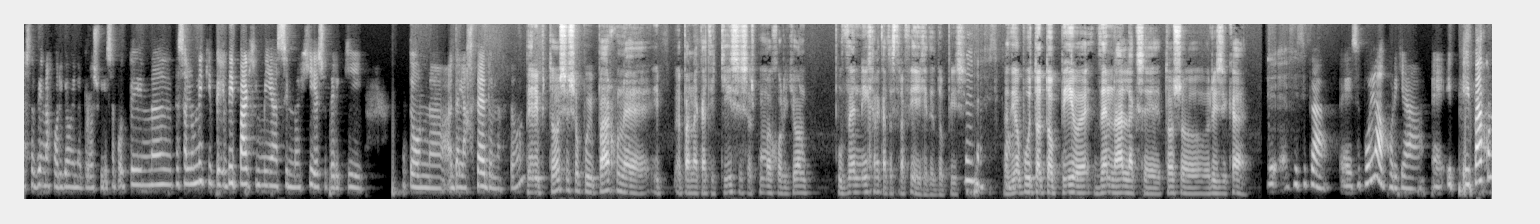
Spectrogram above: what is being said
στο δίνα χωριό είναι πρόσφυγες από την ε, Θεσσαλονίκη. Δηλαδή υπάρχει μια συνοχή εσωτερική των ε, ανταλλαχθέντων αυτών. Περιπτώσεις όπου υπάρχουν ε, επανακατοικήσεις, ας πούμε, χωριών που δεν είχαν καταστραφεί, έχετε εντοπίσει. Ναι, ναι, Δηλαδή όπου το τοπίο δεν άλλαξε τόσο ριζικά. Ε, φυσικά. Ε, σε πολλά χωριά. Ε, υπάρχουν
